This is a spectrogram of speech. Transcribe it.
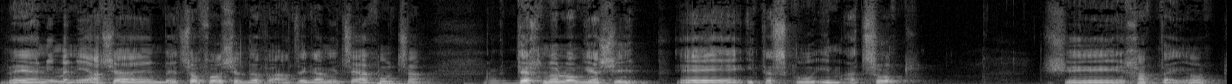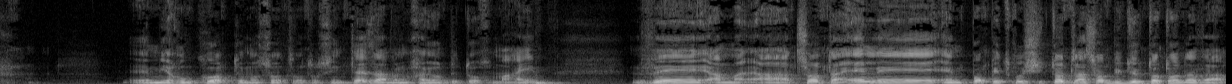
ואני מניח שבסופו של דבר זה גם יצא החוצה. טכנולוגיה שהתעסקו עם אצות, שחד-תאיות, הן ירוקות, הן עושות פוטוסינתזה, אבל הן חיות בתוך מים, והאצות האלה, הן פה פיתחו שיטות לעשות בדיוק אותו דבר.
